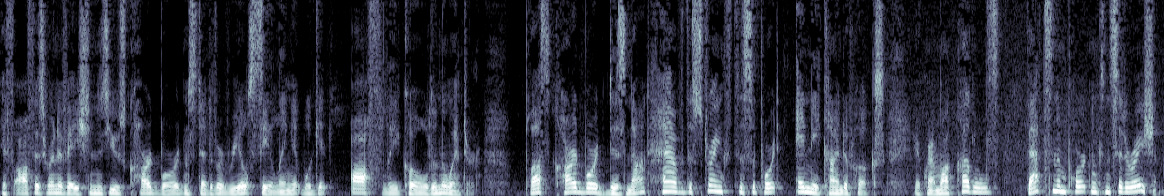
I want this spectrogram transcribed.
If office renovations use cardboard instead of a real ceiling, it will get awfully cold in the winter. Plus, cardboard does not have the strength to support any kind of hooks. If Grandma Cuddles, that's an important consideration.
